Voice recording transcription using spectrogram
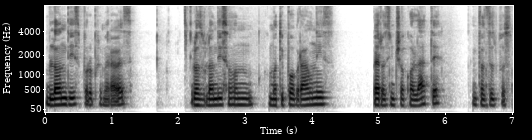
blondies por primera vez. Los blondies son como tipo brownies, pero sin chocolate. Entonces, pues,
